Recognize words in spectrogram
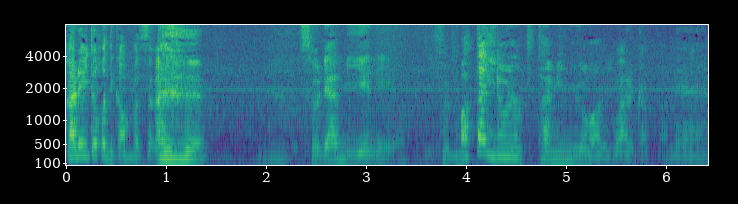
明るいとこで頑張ってたから。ねそりゃ見えねえよあそれまたいろいろとタイミングが悪い。悪かったね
